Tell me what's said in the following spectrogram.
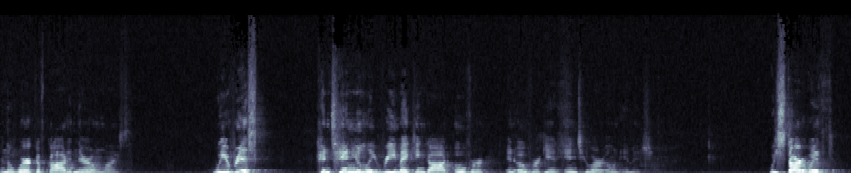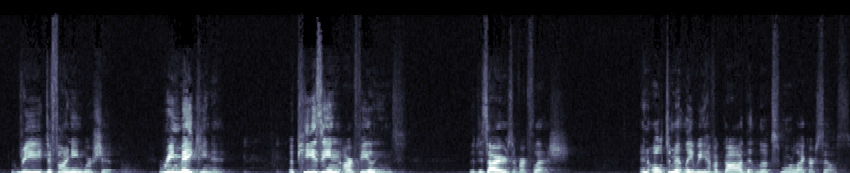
and the work of God in their own lives we risk continually remaking God over and over again into our own image. We start with redefining worship, remaking it, appeasing our feelings, the desires of our flesh. And ultimately, we have a God that looks more like ourselves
